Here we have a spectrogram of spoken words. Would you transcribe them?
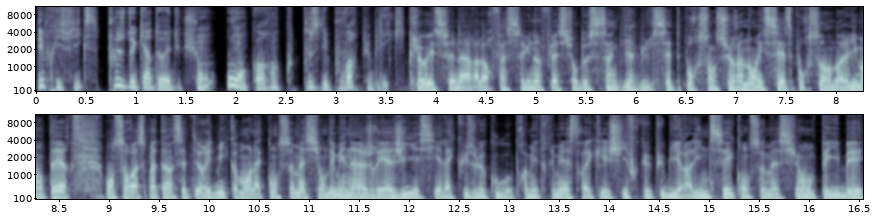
des prix fixes, plus de cartes de réduction ou encore un coup de pouce des pouvoirs publics. Chloé Senard, alors face à une inflation de 5,7% sur un an, et 16% dans l'alimentaire. On saura ce matin à 7h30 comment la consommation des ménages réagit et si elle accuse le coup au premier trimestre avec les chiffres que publiera l'INSEE, consommation, PIB.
